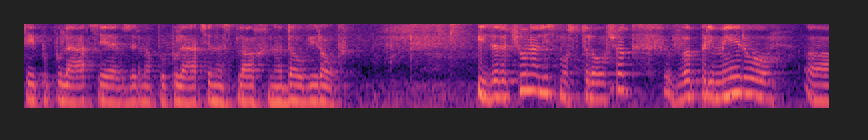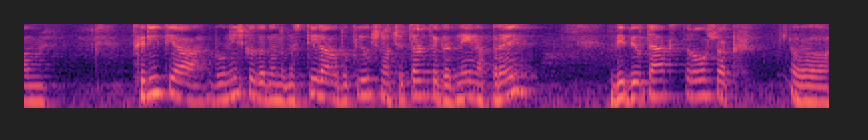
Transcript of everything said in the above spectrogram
te populacije oziroma populacije nasploh na dolgi rok. Izračunali smo strošek v primeru um, kritja bolniškega nadomestila od vključno četrtega dne naprej, bi bil tak strošek uh,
